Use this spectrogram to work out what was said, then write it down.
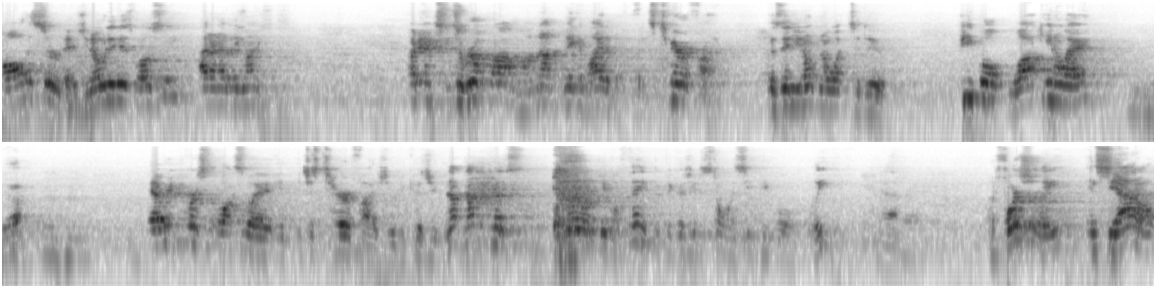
all the surveys. You know what it is mostly? I don't have any money. I mean, it's, it's a real problem. I'm not making light of it, but it's terrifying because then you don't know what to do. People walking away. Yep. Every person that walks away, it, it just terrifies you because you not not because you don't know what people think, but because you just don't want to see people leave. Yeah. Unfortunately, in Seattle,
